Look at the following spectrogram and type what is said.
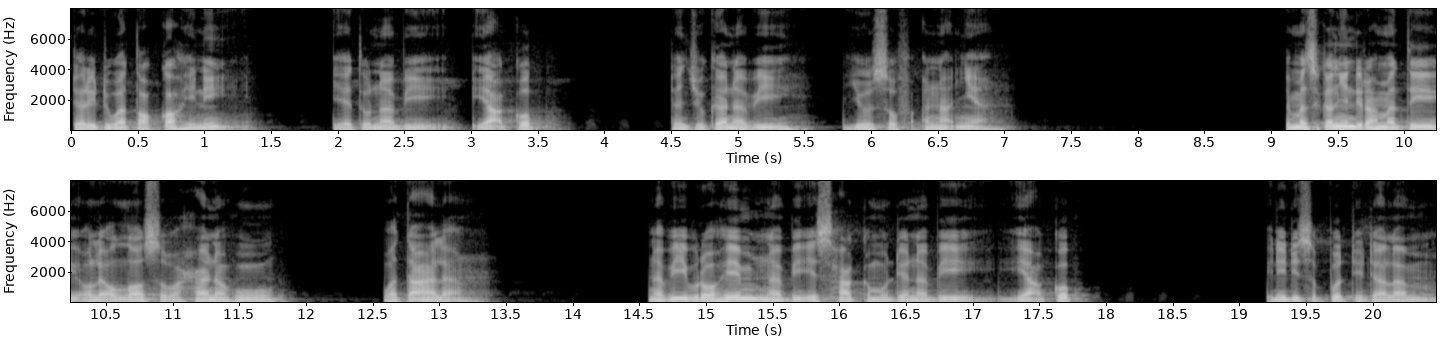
dari dua tokoh ini yaitu Nabi Yakub dan juga Nabi Yusuf anaknya. Jemaah sekalian yang dirahmati oleh Allah Subhanahu wa taala. Nabi Ibrahim, Nabi Ishak, kemudian Nabi Yakub ini disebut di dalam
